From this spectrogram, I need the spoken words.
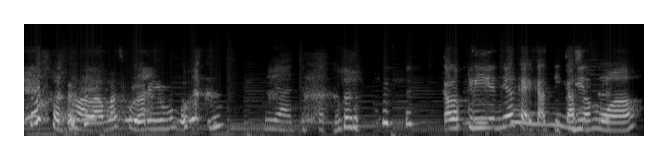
itu. Satu halaman sepuluh ribu. Iya cepet Kalau kliennya kayak Kak Tika Gitu. semua.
